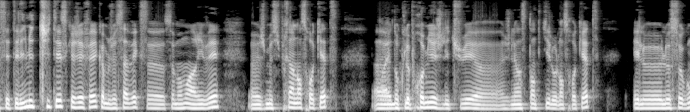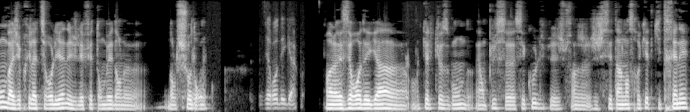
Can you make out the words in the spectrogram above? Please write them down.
c'était limite cheaté ce que j'ai fait, comme je savais que ce, ce moment arrivait. je me suis pris un lance-roquette euh, donc le premier, je l'ai tué, euh, je l'ai instant kill au lance-roquette. Et le, le second, bah, j'ai pris la tyrolienne et je l'ai fait tomber dans le, dans le chaudron. Zéro dégâts, quoi. Voilà, zéro dégâts euh, en quelques secondes. Et en plus, c'est cool. C'est un lance-roquette qui traînait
